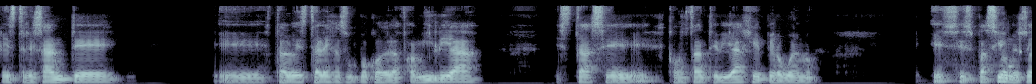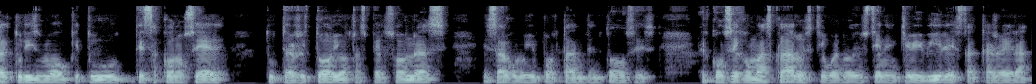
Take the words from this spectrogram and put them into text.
estresante, eh, tal vez te alejas un poco de la familia, estás en constante viaje, pero bueno, es, es pasión, o sea, el turismo que tú des a conocer tu territorio otras personas es algo muy importante. Entonces, el consejo más claro es que, bueno, ellos tienen que vivir esta carrera,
